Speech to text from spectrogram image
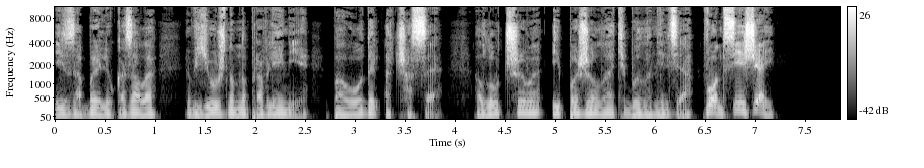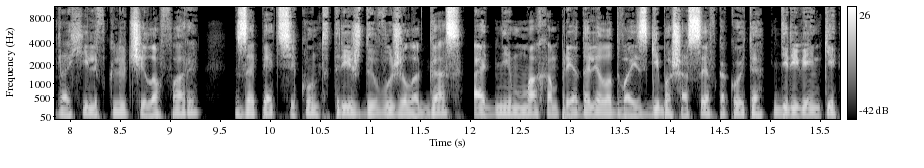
Изабель указала в южном направлении, поодаль от шоссе. Лучшего и пожелать было нельзя. «Вон, съезжай!» Рахиль включила фары, за пять секунд трижды выжила газ, одним махом преодолела два изгиба шоссе в какой-то деревеньке,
